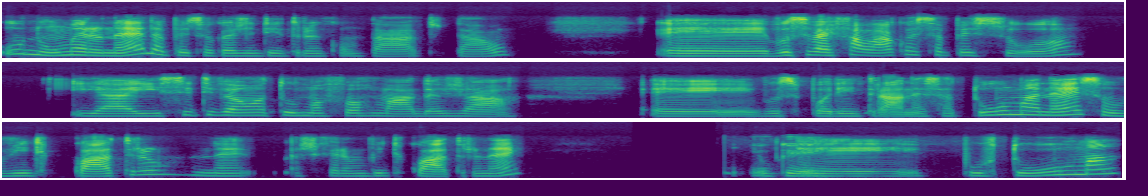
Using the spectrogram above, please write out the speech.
o número, né, da pessoa que a gente entrou em contato e tal. É, você vai falar com essa pessoa, e aí, se tiver uma turma formada já, é, você pode entrar nessa turma, né? São 24, né? Acho que eram 24, né? O quê? É, por turma.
